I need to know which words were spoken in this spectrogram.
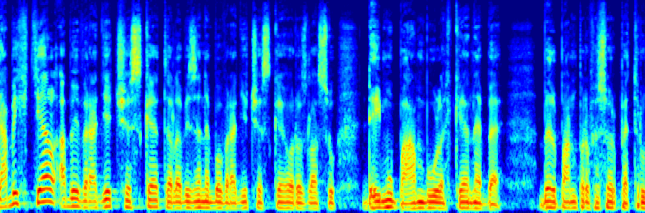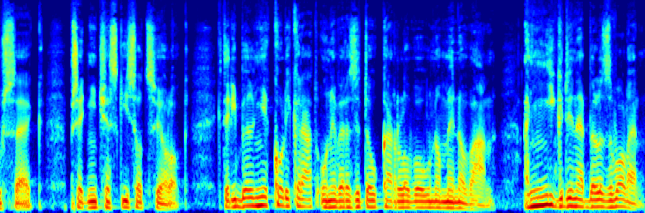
Já bych chtěl, aby v radě České televize nebo v radě Českého rozhlasu, dej mu pámbu lehké nebe, byl pan profesor Petrusek, přední český sociolog, který byl několikrát univerzitou Karlovou nominován a nikdy nebyl zvolen.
